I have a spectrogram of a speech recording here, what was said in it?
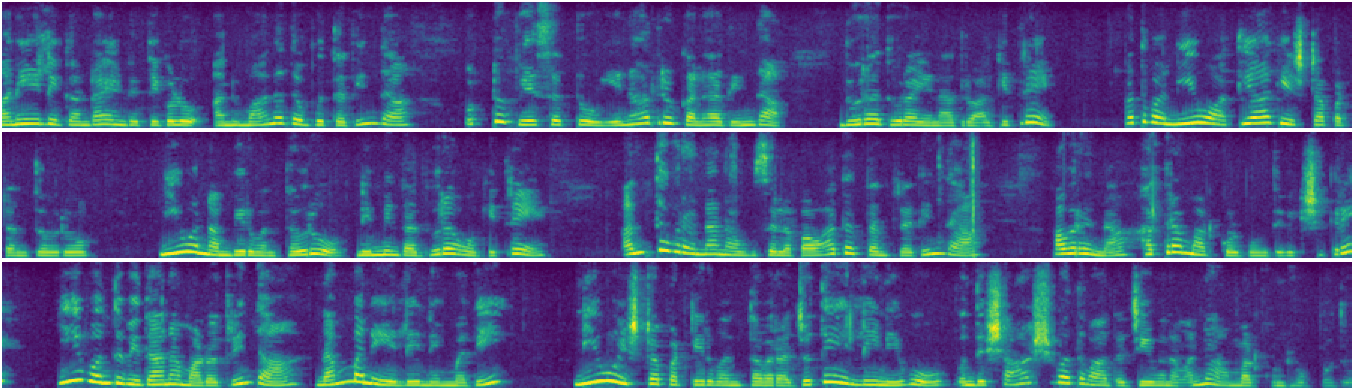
ಮನೆಯಲ್ಲಿ ಗಂಡ ಹೆಂಡತಿಗಳು ಅನುಮಾನದ ಭೂತದಿಂದ ಒಟ್ಟು ಬೇಸತ್ತು ಏನಾದರೂ ಕಲಹದಿಂದ ದೂರ ದೂರ ಏನಾದರೂ ಆಗಿದ್ರೆ ಅಥವಾ ನೀವು ಅತಿಯಾಗಿ ಇಷ್ಟಪಟ್ಟಂಥವ್ರು ನೀವು ನಂಬಿರುವಂಥವರು ನಿಮ್ಮಿಂದ ದೂರ ಹೋಗಿದ್ರೆ ಅಂಥವರನ್ನ ನಾವು ಸುಲಭವಾದ ತಂತ್ರದಿಂದ ಅವರನ್ನ ಹತ್ರ ಮಾಡ್ಕೊಳ್ಬಹುದು ವೀಕ್ಷಕರೇ. ಈ ಒಂದು ವಿಧಾನ ಮಾಡೋದ್ರಿಂದ ನಮ್ಮನೆಯಲ್ಲಿ ನೆಮ್ಮದಿ, ನೀವು ಇಷ್ಟಪಟ್ಟಿರುವಂಥವರ ಜೊತೆಯಲ್ಲಿ ನೀವು ಒಂದು ಶಾಶ್ವತವಾದ ಜೀವನವನ್ನ ಮಾಡ್ಕೊಂಡು ಹೋಗ್ಬೋದು.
